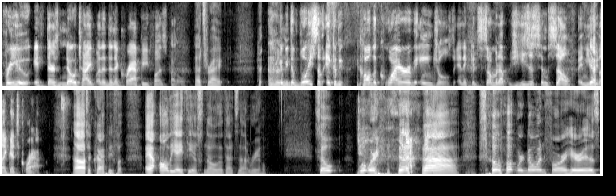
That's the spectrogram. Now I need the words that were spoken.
For you, if there's no type other than a crappy fuzz pedal, That's right. It could be the voice of. It could be called the choir of angels, and it could summon up Jesus himself, and you'd Yeah. be like, "That's crap." Uh, it's a crappy. A- All the atheists know that that's not real. So what we're so what we're going for here is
